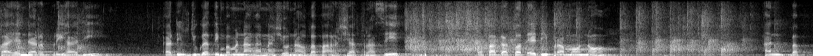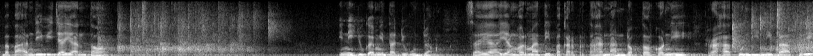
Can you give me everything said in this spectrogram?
Pak Hendar Prihadi, Hadir juga tim pemenangan nasional Bapak Arsyad Rasid, Bapak Gatot Edi Pramono, An, Bapak Andi Wijayanto. Ini juga minta diundang. Saya yang hormati pakar pertahanan Dr. Koni Raha Kundini Bakri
